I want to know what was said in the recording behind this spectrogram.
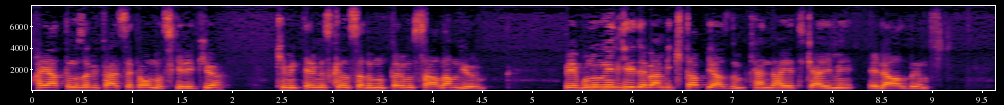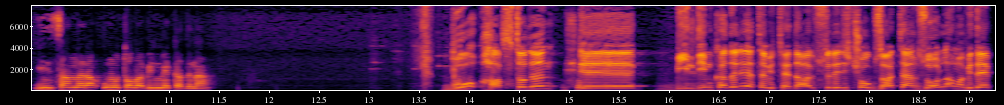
Hayatımızda bir felsefe olması gerekiyor. Kemiklerimiz kırılsa da umutlarımız sağlam diyorum. Ve bununla ilgili de ben bir kitap yazdım. Kendi hayat hikayemi ele aldığım. İnsanlara umut olabilmek adına. Bu hastalığın şey- e, bildiğim kadarıyla tabii tedavi süreci çok zaten zorlu ama bir de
